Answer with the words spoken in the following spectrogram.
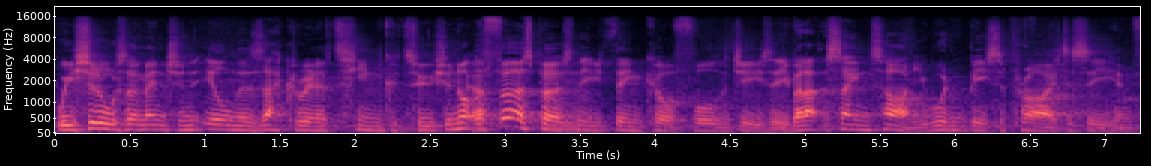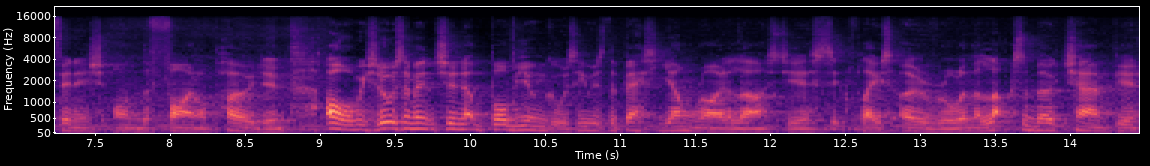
We should also mention Ilnur Zakarin of Team Katusha, not the first person that mm. you'd think of for the GC, but at the same time, you wouldn't be surprised to see him finish on the final podium. Oh, we should also mention Bob Jungels. He was the best young rider last year, sixth place overall, and the Luxembourg champion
